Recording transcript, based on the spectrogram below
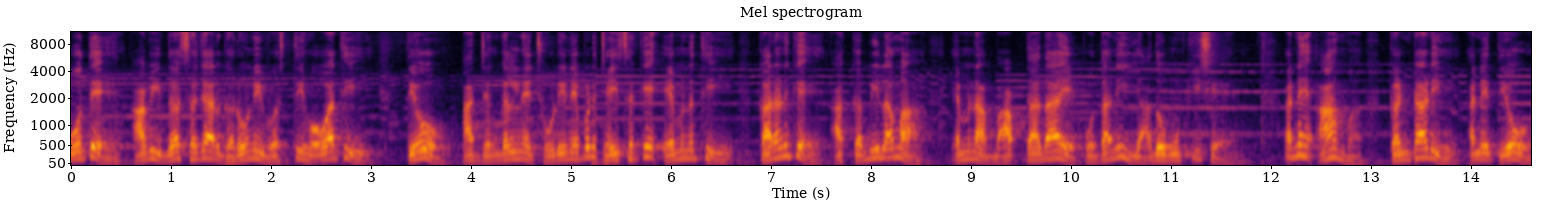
પોતે આવી દસ હજાર ઘરોની વસ્તી હોવાથી તેઓ આ જંગલને છોડીને પણ જઈ શકે એમ નથી. કારણ કે આ કબીલામાં એમના બાપ દાદાએ પોતાની યાદો મૂકી છે અને આમ કંટાળી અને તેઓ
